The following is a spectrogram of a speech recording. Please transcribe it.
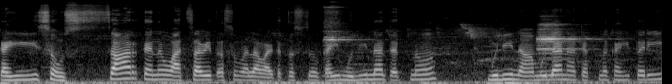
काही संसार त्यानं वाचावेत असं मला वाटत असतं. काही मुलींना त्यातनं मुलींना मुलांना त्यातनं काहीतरी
